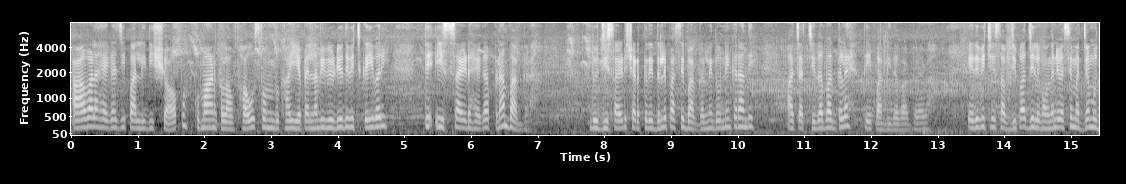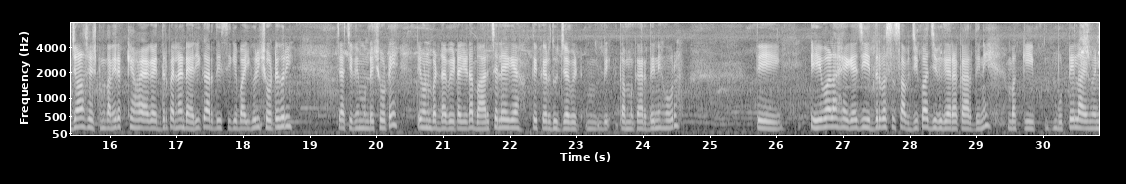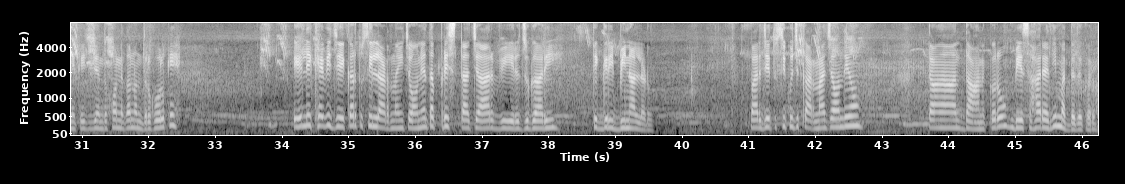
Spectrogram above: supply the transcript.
ਆਹ ਵਾਲਾ ਹੈਗਾ ਜੀ ਪਾਲੀ ਦੀ ਸ਼ਾਪ ਕੁਮਾਨ ਕਲਾਥ ਹਾਊਸ ਤੁਹਾਨੂੰ ਦਿਖਾਈ ਹੈ ਪਹਿਲਾਂ ਵੀ ਵੀਡੀਓ ਦੇ ਵਿੱਚ ਕਈ ਵਾਰੀ। ਤੇ ਇਸ ਸਾਈਡ ਹੈਗਾ ਆਪਣਾ ਬਾਗਲ ਦੂਜੀ ਸਾਈਡ ਸੜਕ ਦੇ ਇਧਰਲੇ ਪਾਸੇ ਬਾਗਲ ਨੇ ਦੋਨੇ ਘਰਾਂ ਦੇ। ਆ ਚਾਚੇ ਦਾ ਬਾਗਲ ਹੈ ਤੇ ਪਾਲੀ ਦਾ ਬਾਗਲ ਹੈਗਾ ਇਹਦੇ ਵਿੱਚ ਇਹ ਸਬਜ਼ੀ ਭਾਜੀ ਲਗਾਉਂਦੇ ਨੇ। ਵੈਸੇ ਮੱਝਾਂ ਮੁੱਝਾਂ ਵਾਲਾ ਸਿਸਟਮ ਤਾਂ ਨਹੀਂ ਰੱਖਿਆ ਹੋਇਆ ਹੈਗਾ। ਇੱਧਰ ਪਹਿਲਾਂ ਡੈਰੀ ਕਰਦੇ ਸੀਗੇ ਬਾਈ ਹੋਰੀ, ਛੋਟੇ ਹੋਰੀ। ਚਾਚੇ ਦੇ ਮੁੰਡੇ ਛੋਟੇ ਤੇ ਹੁਣ ਵੱਡਾ ਬੇਟਾ ਜਿਹੜਾ ਬਾਹਰ ਚਲੇ ਗਿਆ ਤੇ ਫਿਰ ਦੂਜਾ ਬੇਟਾ ਕੰਮ ਕਰਦੇ ਨੇ ਹੋਰ। ਤੇ ਇਹ ਵਾਲਾ ਹੈਗਾ ਜੀ, ਇੱਧਰ ਬਸ ਸਬਜ਼ੀ ਭਾਜੀ ਵਗੈਰਾ ਕਰਦੇ ਨੇ। ਬਾਕੀ ਬੂਟੇ ਲਾਏ ਹੋਏ ਨੇ ਕਈ ਚੀਜ਼ਾਂ ਦਿਖਾਉਣੇ ਤੁਹਾਨੂੰ ਅੰਦਰ ਖੋਲ ਕੇ। ਇਹ ਲਿਖਿਆ ਵੀ ਜੇਕਰ ਤੁਸੀਂ ਲੜਨਾ ਹੀ ਚਾਹੁੰਦੇ ਹੋ ਤਾਂ ਭ੍ਰਿਸ਼ਟਾਚਾਰ ਬੇਰੁਜ਼ਗਾਰੀ ਤੇ ਗਰੀਬੀ ਨਾਲ ਲੜੋ। ਪਰ ਜੇ ਤੁਸੀਂ ਕੁਝ ਕਰਨਾ ਚਾਹੁੰਦੇ ਹੋ ਤਾਂ ਦਾਨ ਕਰੋ, ਬੇਸਹਾਰਿਆਂ ਦੀ ਮਦਦ ਕਰੋ।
